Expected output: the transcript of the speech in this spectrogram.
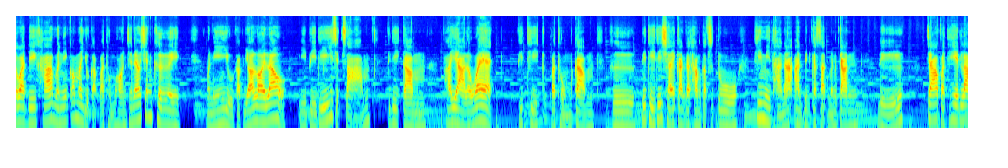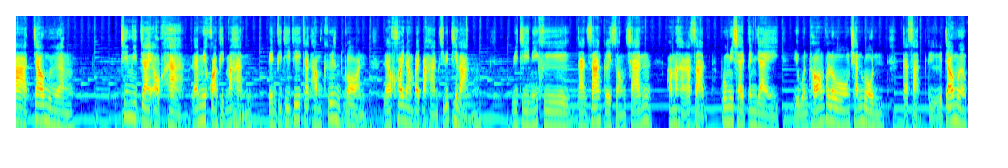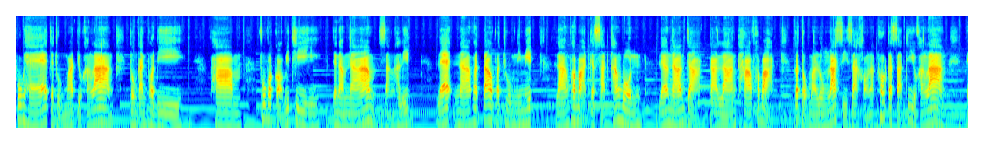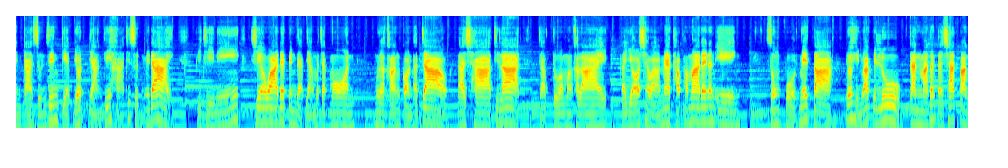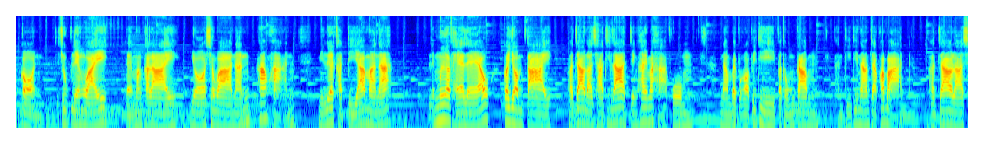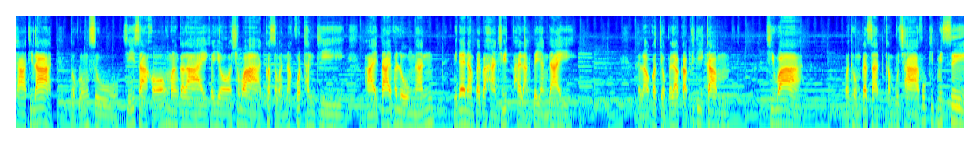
สวัสดีครับ วันนี้ก็มาอยู่กับปฐมพรชาแนลเช่นเคย วันนี้อยู่กับย้อนรอยเล่า EP ที่ 23 พิธีกรรมพยาละแวก พิธีปฐมกรรม คือพิธีที่ใช้การกระทำกับศัตรูที่มีฐานะอันเป็นกษัตริย์เหมือนกัน หรือเจ้าประเทศราชเจ้าเมือง ที่มีใจออกห่างและมีความผิดมหันต์เป็นพิธีที่กระทำขึ้นก่อน แล้วค่อยนำไปประหารชีวิตทีหลัง วิธีนี้คือการสร้างเกยสองชั้น พระมหากษัตริย์ ผู้มีชัยเป็นใหญ่ อยู่บนท้องพระโรงชั้นบน กษัตริย์ หรือเจ้าเมืองผู้แพ้จะถูกมัดอยู่ข้างล่าง ตรงกันพอดี พราหมณ์ ผู้ประกอบพิธีจะนำน้ำสังคลิต และน้ำพระเต้าปทุมนิมิตล้างพระบาทกษัตริย์ข้างบน แล้วน้ำจากการล้างเท้าพระบาท ก็ตกมาลงลาดศีรษะของนักโทษกษัตริย์ที่อยู่ข้างล่าง เป็นการสูญสิ้นเกียรติยศอย่างที่หาที่สุดไม่ได้ พิธีนี้เชื่อว่าได้เป็นแบบอย่างมาจากมอญเมื่อครั้งก่อนพระเจ้า ราชาธิราช จับตัวมังคลายกระยอฉวาแม่ทัพพม่าได้นั่นเอง ทรงโปรดเมตตาด้วยเห็นว่าเป็นลูกกันมาตั้งแต่ชาติปางก่อน จะชุบเลี้ยงไว้ แต่มังคลาย ยอชวานั้นห้าวหาญมีเลือดขัตติยะมานะและเมื่อแพ้แล้วก็ยอมตาย พระเจ้าราชาธิราชจึงให้มหาพรหมนำไปประกอบพิธีปฐมกรรม ทันทีที่น้ำจากพระบาท พระเจ้าราชาธิราชตกลงสู่ศีรษะของมังกลายกยอชวาดก็สวรรคตทันที ภายใต้พระโรงนั้นมิได้นำไปประหารชีวิตภายหลังแต่อย่างใด และเราก็จบไปแล้วกับพิธีกรรมที่ว่าปฐมกษัตริย์กัมพูชาผู้คิดไม่ซื่อ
